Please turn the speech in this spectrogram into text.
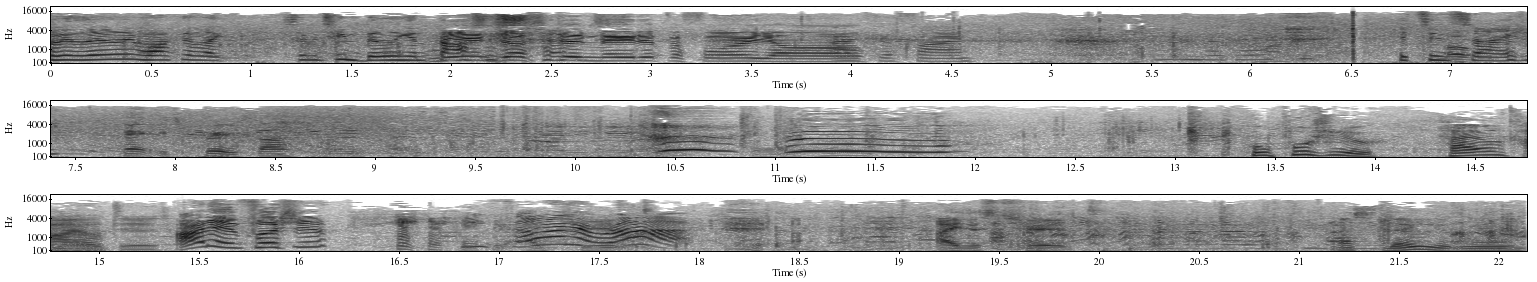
we literally walked it like 17 billion Me thousand and Justin steps. made it before y'all. I feel fine. It's oh. inside. Hey, it's pretty soft. Who pushed you? Kyle? Kyle did. I didn't push him. He fell on a rock. I just tripped. That's dangerous, man.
